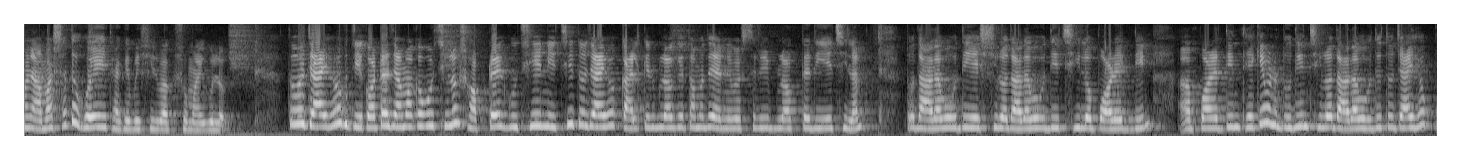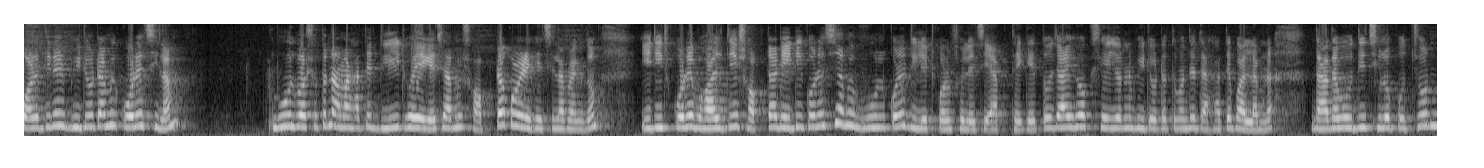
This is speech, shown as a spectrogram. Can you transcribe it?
মানে আমার সাথে হয়েই থাকে বেশিরভাগ সময়গুলো। তো যাই হোক, যে কটা জামা কাপড় ছিল সবটাই গুছিয়ে নিচ্ছি। তো যাই হোক, কালকের ব্লগে তো আমাদের অ্যানিভার্সারি ব্লগটা দিয়েছিলাম। তো দাদা বৌদি এসেছিল, দাদা বৌদি ছিল পরের দিন। পরের দিন থেকে মানে দুদিন ছিল দাদা বৌদি। তো যাই হোক, পরের দিনের ভিডিওটা আমি করেছিলাম। ভুলবশত না আমার হাতে ডিলিট হয়ে গেছে। আমি সবটা করে রেখেছিলাম একদম। এডিট করে ভয়েস দিয়ে সবটা রেডি করেছি, আমি ভুল করে ডিলিট করে ফেলেছি অ্যাপ থেকে। তো যাই হোক, সেই জন্য ভিডিওটা তোমাদের দেখাতে পারলাম না। দাদা বৌদি ছিল, প্রচণ্ড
